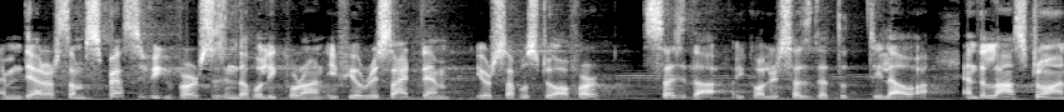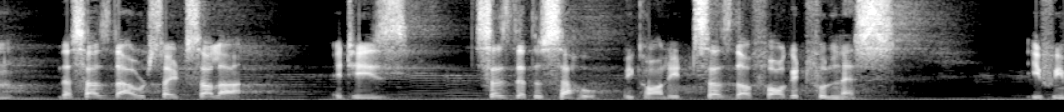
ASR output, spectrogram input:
I mean, there are some specific verses in the Holy Quran. If you recite them, you're supposed to offer sajda. We call it sajdatut tilawa. And the last one, the sajda outside salah, it is sajdatu sahu. We call it sajda forgetfulness. If we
